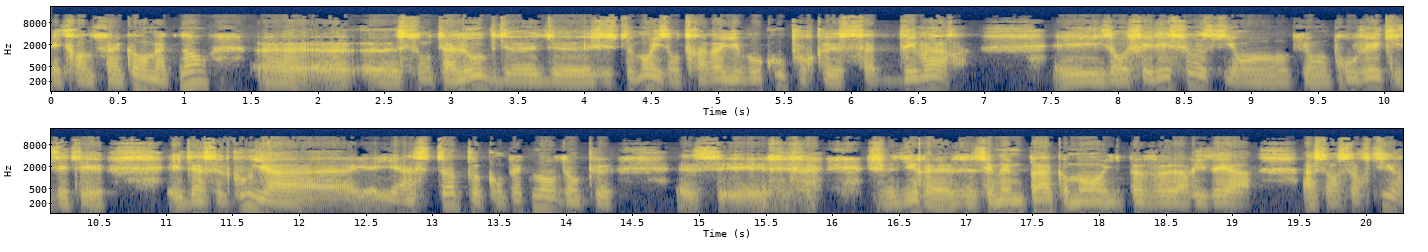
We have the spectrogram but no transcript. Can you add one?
et 35 ans maintenant euh, euh, sont à l'aube de, de, justement, ils ont travaillé beaucoup pour que ça démarre. Et ils ont fait des choses qui ont qui ont prouvé qu'ils étaient. Et d'un seul coup, il y a il y a un stop complètement. Donc, euh, c'est, je veux dire, je sais même pas comment ils peuvent arriver à, à s'en sortir,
